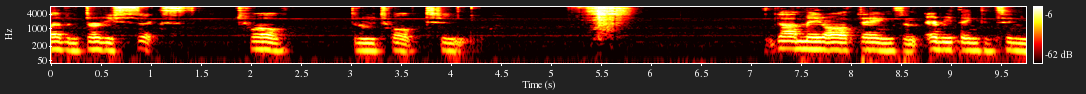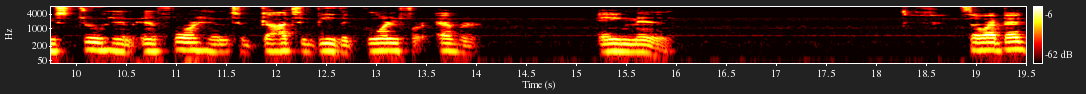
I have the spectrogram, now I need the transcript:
1136, 12 through 12 2. God made all things, and everything continues through him and for him. To God to be the glory forever. Amen. So I beg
